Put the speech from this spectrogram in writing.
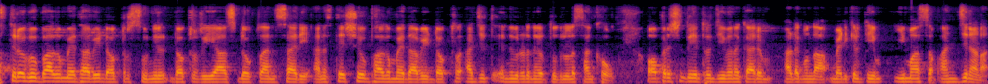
അസ്ഥിരോഗ വിഭാഗം മേധാവി doctor Sunil doctor Riyas doctor Ansari anaesthesia വിഭാഗം മേധാവി ഡോക്ടർ അജിത് എന്നിവരുടെ നേതൃത്വത്തിലുള്ള സംഘവും ഓപ്പറേഷൻ തിയേറ്റർ ജീവനക്കാരും അടങ്ങുന്ന മെഡിക്കൽ ടീം ഈ മാസം അഞ്ചിനാണ്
